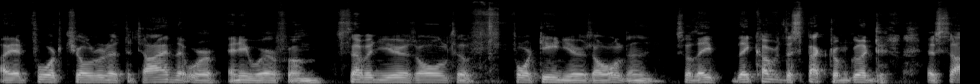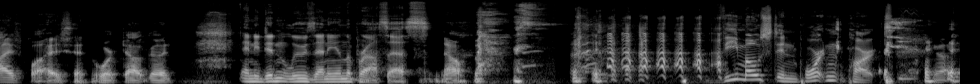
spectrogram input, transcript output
I had four children at the time that were anywhere from seven years old to fourteen years old, and so they they covered the spectrum good as size wise, and it worked out good. And he didn't lose any in the process. No, The most important part. Yeah.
